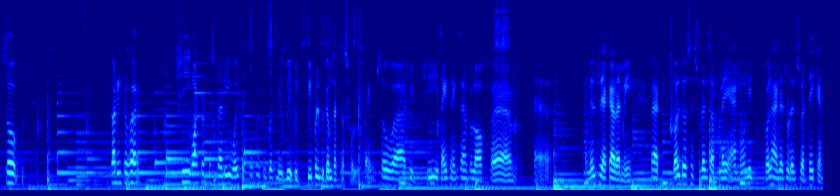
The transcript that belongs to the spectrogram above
So according to her she wanted to study why successful people be, be, people become successful so uh, she she cites an example of um, uh, a military academy where 12,000 students apply and only 1200 students were taken.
